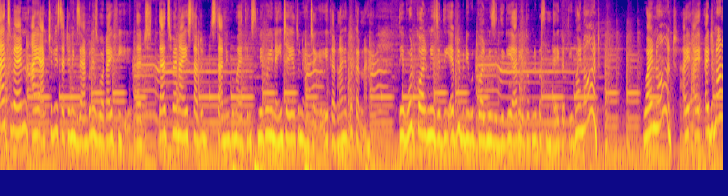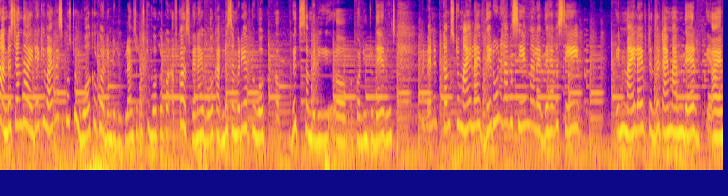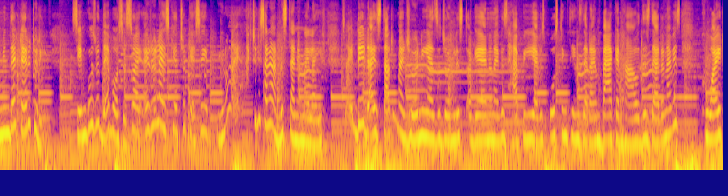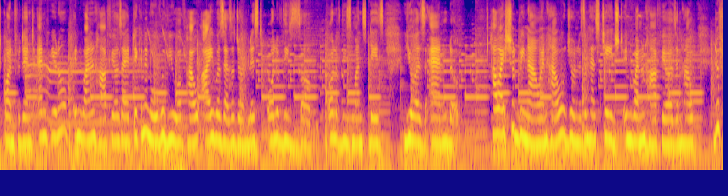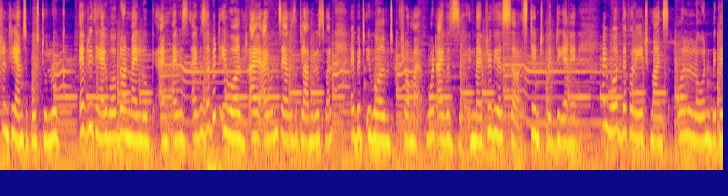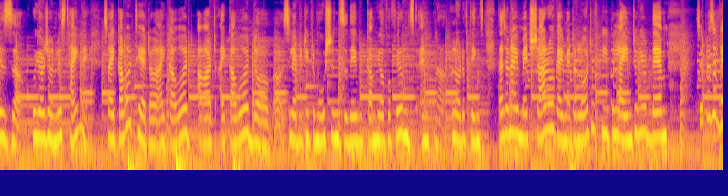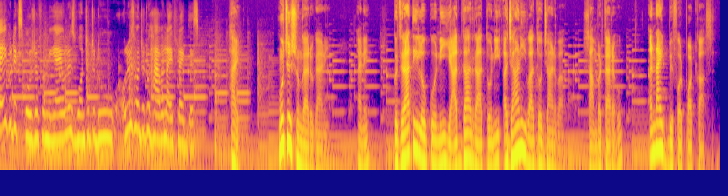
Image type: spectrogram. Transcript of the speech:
that's when I actually set an example is what I feel that's that's when I started standing to my things मेरे को ये नहीं चाहिए तो नहीं चाहिए ये करना है तो करना है they would call me जिद्दी everybody would call me जिद्दी कि यार ये तो अपनी पसंद का ही करती है why not why not I, I i did not understand the idea कि why am i supposed to work according to people i'm supposed to work acco- of course when i work under somebody i have to work uh, with somebody uh, according to their rules but when it comes to my life they don't have a say in my life they have a say in my life till the time i'm there i'm in their territory same goes with their bosses so i, I realized कि अच्छा कैसे you know i actually started understanding my life so i did i started my journey as a journalist again and i was happy i was posting things that i'm back and how this that and i was quite confident and you know in one and a half years i had taken an overview of how i was as a journalist all of these uh, all of these months days years and uh, how I should be now and how journalism has changed in one and a half years and how differently I'm supposed to look. Everything I worked on my look and I was I was a bit evolved. I, I wouldn't say I was a glamorous one. I bit evolved from my, what I was in my previous uh, stint with DNA. I worked there for eight months all alone because uh, कोई और journalist था ही नहीं. So I covered theatre, I covered art, I covered uh, uh, celebrity promotions. So they would come here for films and uh, a lot of things. That's when I met Shahrukh. I met a lot of people. I interviewed them. So it was a very good exposure for me. I always wanted to do, always wanted to have a life like this. હાય હું છું શૃંગાર રૂગાણી અને ગુજરાતી લોકોની યાદગાર રાતોની અજાણી વાતો જાણવા સાંભળતા રહો અ નાઇટ બિફોર પોડકાસ્ટ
